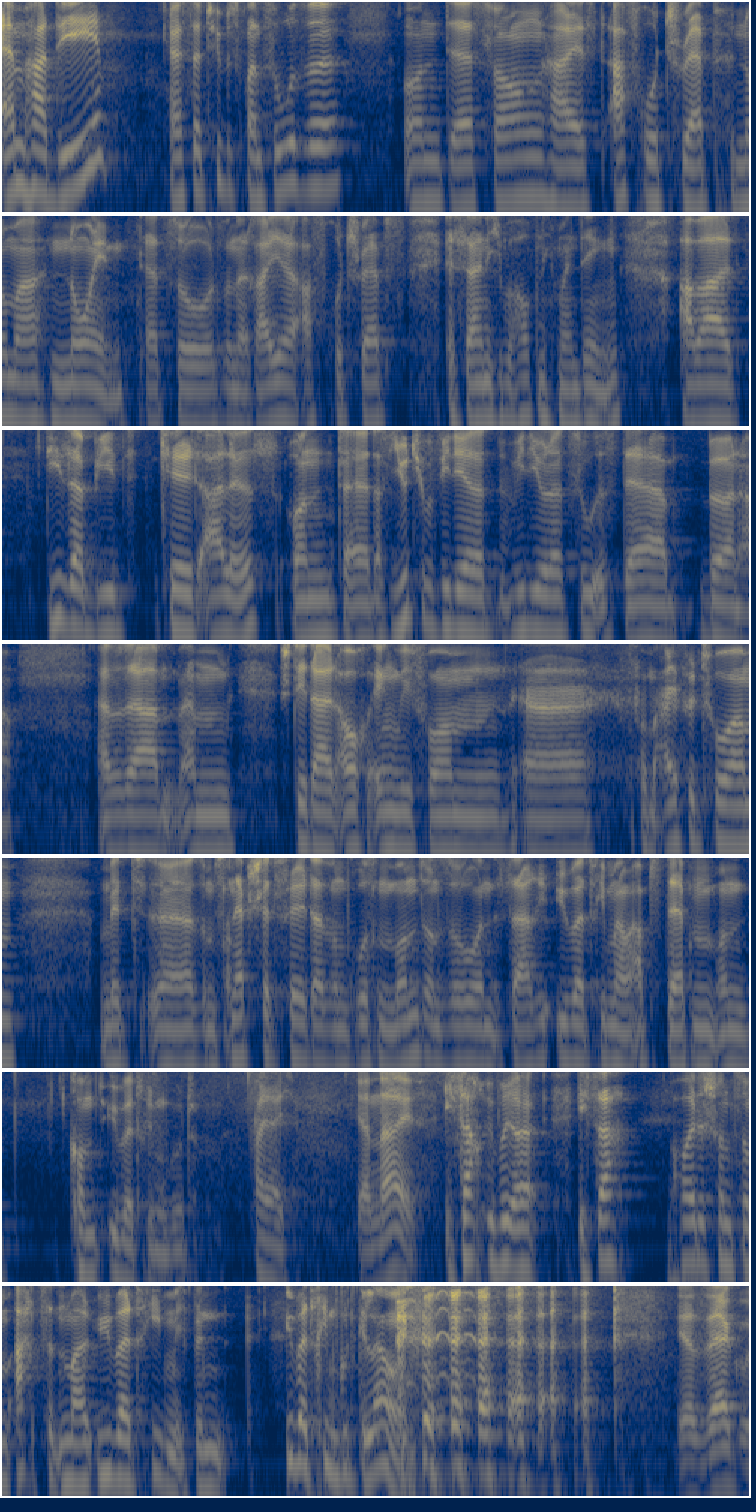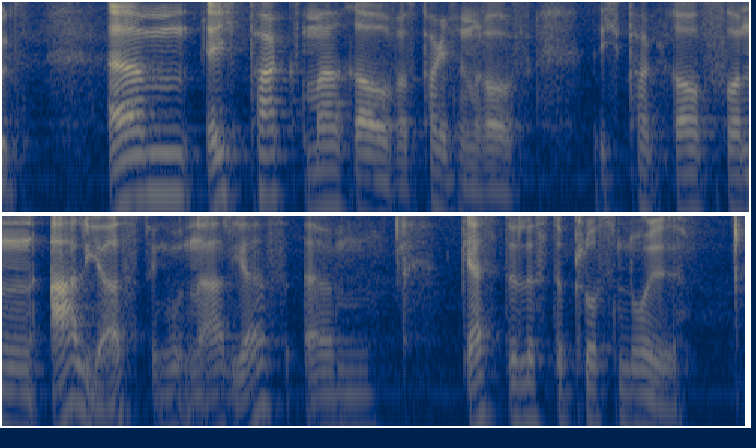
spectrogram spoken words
MHD heißt der Typ, ist Franzose und der Song heißt Afro Trap Nummer 9. Der hat so, so eine Reihe Afro Traps, ist ja eigentlich überhaupt nicht mein Ding, aber dieser Beat killt alles und äh, das YouTube-Video Video dazu ist der Burner. Also da ähm, steht halt auch irgendwie vom, äh, vom Eiffelturm mit äh, so einem Snapchat-Filter, so einem großen Mund und so und ist da übertrieben am Absteppen und kommt übertrieben gut. Feier ich. Ja, nice. Ich sag, über, ich sag heute schon zum 18. Mal übertrieben. Ich bin übertrieben gut gelaunt. ja, sehr gut. Ähm, ich pack mal rauf. Was packe ich denn rauf? Ich pack rauf von Alias, den guten Alias. Ähm, Gästeliste plus null.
